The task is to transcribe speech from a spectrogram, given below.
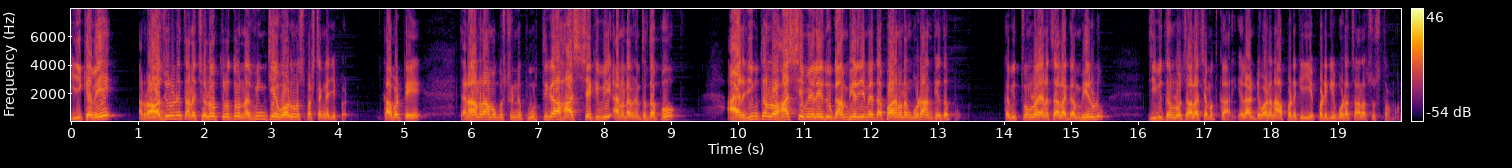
ఈ కవే రాజులని తన చలోక్తులతో నవ్వించేవాడు అని స్పష్టంగా చెప్పాడు. కాబట్టి తెనాల రామకృష్ణుడిని పూర్తిగా హాస్యకివి అనడం ఎంత తప్పు? ఆయన జీవితంలో హాస్యమే లేదు గాంభీర్యమే తప్ప అనడం కూడా అంతే తప్పు. కవిత్వంలో ఆయన చాలా గంభీరుడు జీవితంలో చాలా చమత్కారి. ఇలాంటి వాళ్ళని అప్పటికీ ఎప్పటికీ కూడా చాలా చూస్తాం మనం.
